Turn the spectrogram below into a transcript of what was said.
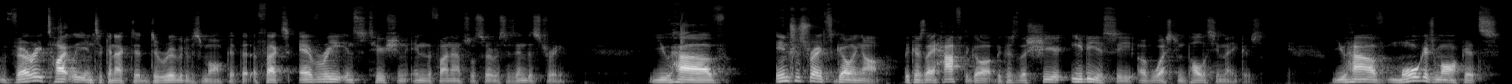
very tightly interconnected derivatives market that affects every institution in the financial services industry. You have interest rates going up because they have to go up because of the sheer idiocy of Western policymakers. You have mortgage markets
